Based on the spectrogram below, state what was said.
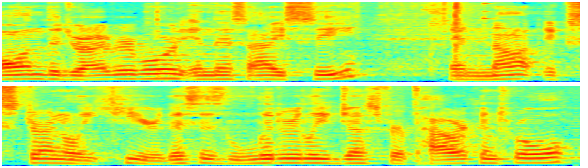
on the driver board in this IC and not externally here. This is literally just for power control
